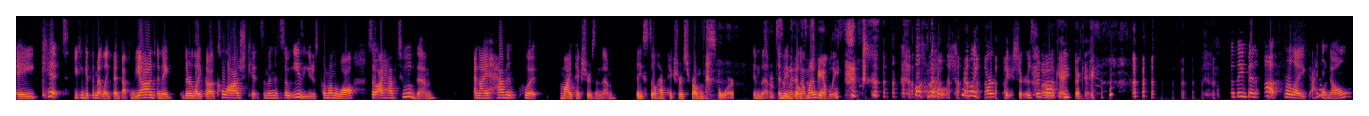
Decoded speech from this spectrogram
a kit. You can get them at like Bed Bath and Beyond, and they they're like uh, collage kits, and then it's so easy. You just put them on the wall. So I have two of them, and I haven't put my pictures in them. They still have pictures from the store in them, and they've been on my family. well, no, they're like art pictures. They're oh, okay, people. okay. but they've been up for like I don't know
